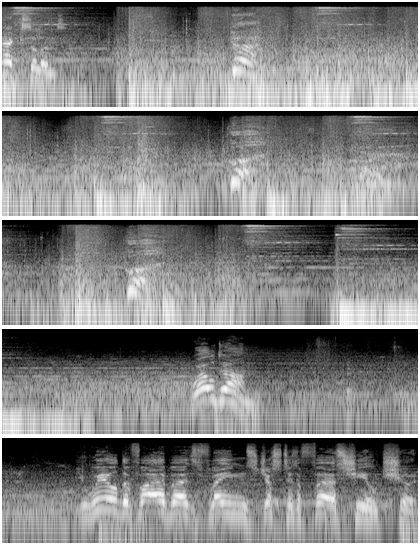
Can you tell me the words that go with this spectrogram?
Excellent. Well done. You wield the Firebird's flames just as a first shield should.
